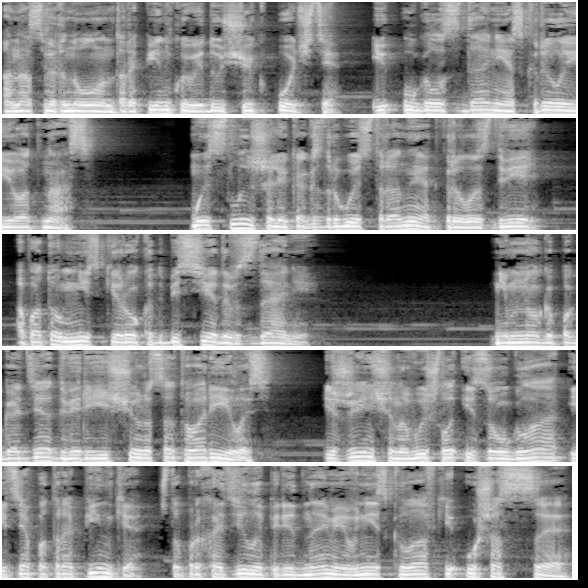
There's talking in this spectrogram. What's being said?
Она свернула на тропинку, ведущую к почте, и угол здания скрыл ее от нас. Мы слышали, как с другой стороны открылась дверь, а потом низкий рокот беседы в здании. Немного погодя, дверь еще раз отворилась, и женщина вышла из-за угла, идя по тропинке, что проходила перед нами вниз к лавке у шоссе.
